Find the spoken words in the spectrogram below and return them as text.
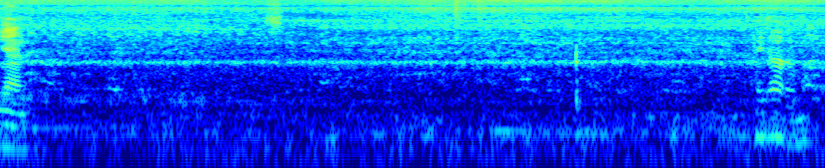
Yan. Araw mo.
